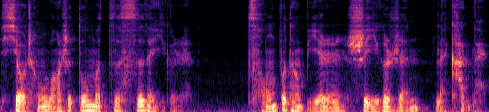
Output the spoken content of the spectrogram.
孝成王是多么自私的一个人，从不当别人是一个人来看待。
